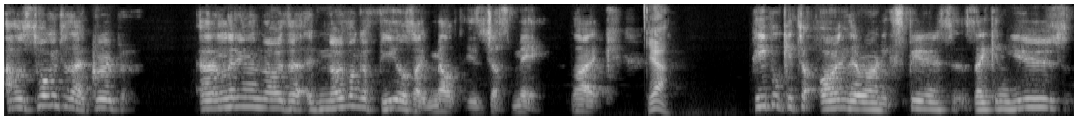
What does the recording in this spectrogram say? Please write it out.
I was talking to that group and letting them know that it no longer feels like Melt is just me. Like yeah, people get to own their own experiences. They can use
